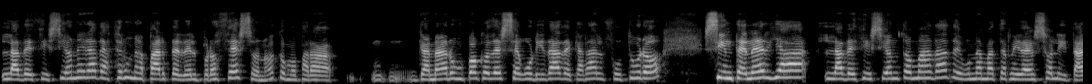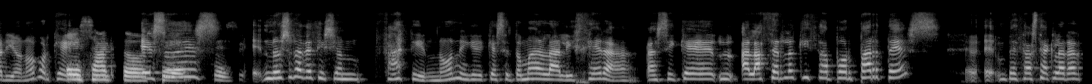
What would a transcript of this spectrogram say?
la decisión era de hacer una parte del proceso, ¿no? Como para ganar un poco de seguridad de cara al futuro, sin tener ya la decisión tomada de una maternidad en solitario, ¿no? Porque Exacto, eso es, eh, no es una decisión fácil, ¿no? Ni que, se toma a la ligera. Así que al hacerlo quizá por partes, eh, eh, empezaste a aclarar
